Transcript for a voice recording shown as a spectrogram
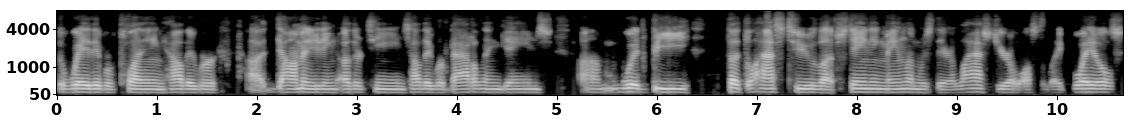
the way they were playing, how they were uh, dominating other teams, how they were battling games, um, would be the last two left standing. Mainland was there last year, lost to Lake Wales.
